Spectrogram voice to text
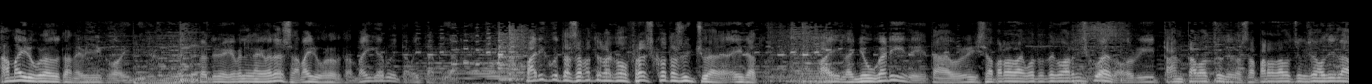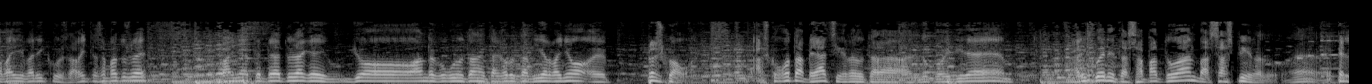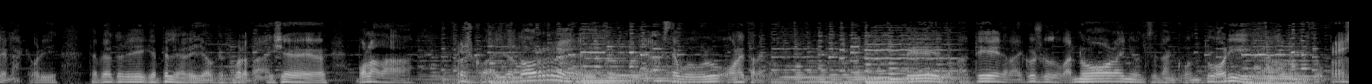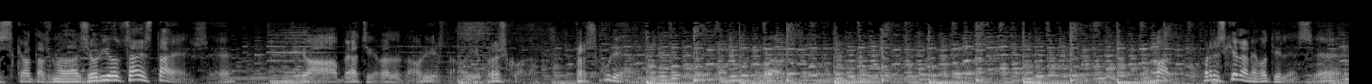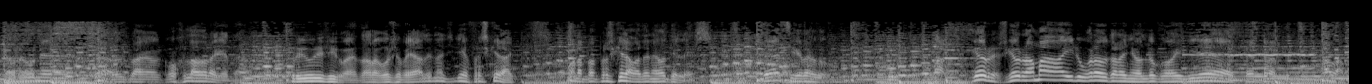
amairu gradutan ebiliko dira. Temperaturak ebelenak beraz, amairu gradutan, bai garu eta baita biar. Bariku eta zapaturako fresko eta zuntxua eidatu. Bai, laino ugari, eta hori zaparradak botateko arriskua edo, hori tanta batzuk edo zaparrada batzuk izango dira, bai, barikus, da baita zapatuzue, baina temperaturak eh, jo handako gunutan eta gaur eta bihar baino eh, freskoagoa. Asko gota behatzi gradutara duko egitire, harikoen eta zapatuan, ba, zazpi gradu, eh, epelenak, hori, temperaturik epelenari jo, bueno, ba, aixe bolada freskoa idator, eh, azte buru honetarako. Tira, ba, tira, ba, ikusko du, ba, nora inoltzen dan kontu hori, ja, preskaotasuna da, zoriotza ez da ez, eh? Ja, behatzi gradu eta hori ez da, hori freskoa da, freskurea. Bueno. Vale, freskeran egotilez, eh? Gaur egune, ba, kongeladorak eta frigorifikoa eta lagu ze beha, lehena txine freskerak. Bueno, ba, freskera baten egotilez. Behatzi gradu. Ba, gaur ez, gaur ama iru gradu taraino alduko egitire, temperatura. Hala,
